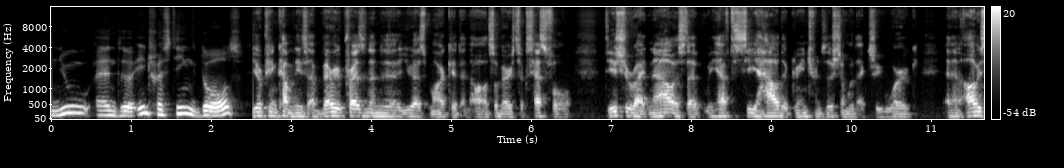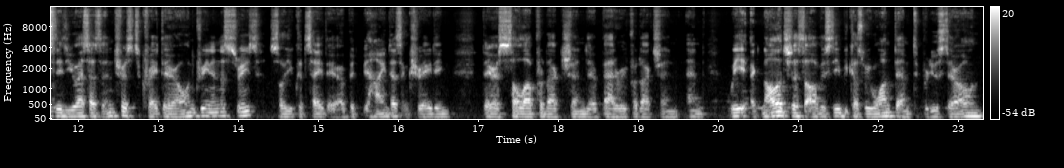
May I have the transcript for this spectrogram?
new and uh, interesting doors. European companies are very present in the US market and are also very successful. The issue right now is that we have to see how the green transition would actually work. And then obviously, the US has an interest to create their own green industries. So you could say they are a bit behind us in creating their solar production, their battery production. And we acknowledge this obviously because we want them to produce their own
